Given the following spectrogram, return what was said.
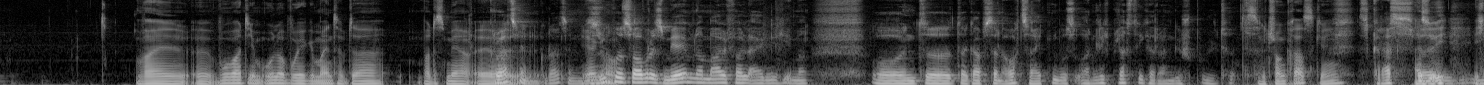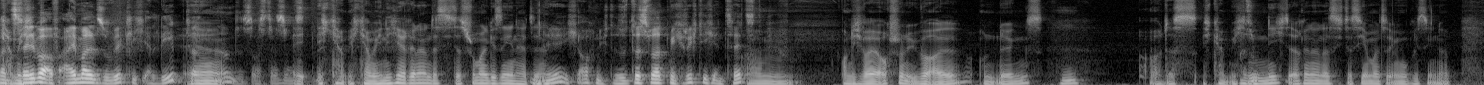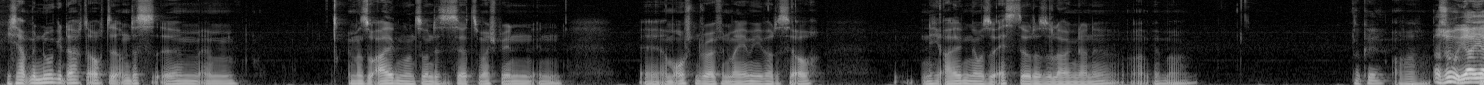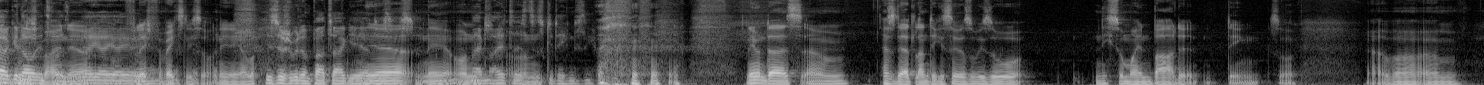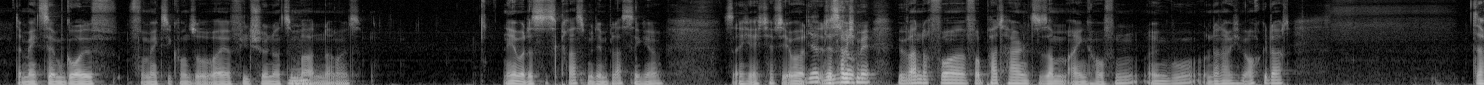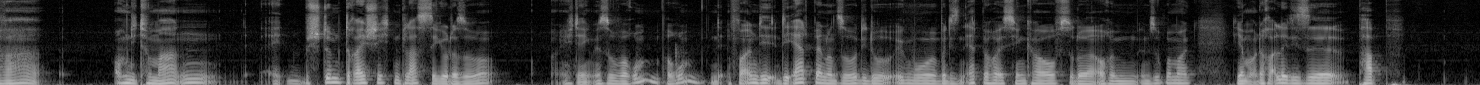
weil, äh, wo wart ihr im Urlaub, wo ihr gemeint habt, da war das Meer? Äh, Kroatien, Kroatien. Ja, Super genau. sauberes Meer im Normalfall eigentlich immer. Und äh, da gab es dann auch Zeiten, wo es ordentlich Plastik herangespült hat. Das ist halt schon krass, gell? Das ist krass, also ich, ich man selber auf einmal so wirklich erlebt hat. ne? das, das, das ich, ich, kann, ich kann mich nicht erinnern, dass ich das schon mal gesehen hätte. Nee, ich auch nicht. Also das hat mich richtig entsetzt. Um, ähm, und ich war ja auch schon überall und nirgends. Hm. Aber das, ich kann mich also, nicht erinnern, dass ich das jemals irgendwo gesehen habe. Ich habe mir nur gedacht, auch, und das ähm, ähm, immer so Algen und so. Und das ist ja zum Beispiel in, in äh, am Ocean Drive in Miami war das ja auch. Nicht Algen, aber so Äste oder so lagen da, ne? Immer. Okay. Achso, ja, ja, genau. Ich mein, ja. Ja, ja, Vielleicht verwechsel ich so. Nee, aber ist ja schon wieder ein paar Tage her. Ja, ist, nee, in und, meinem Alter und, ist das Gedächtnis nicht mehr. nee, und da ist, ähm, also der Atlantik ist ja sowieso nicht so mein Badeding. So. Aber ähm, da merkst du ja im Golf von Mexiko und so, war ja viel schöner zum mhm. Baden damals. Nee, aber das ist krass mit dem Plastik, ja. Das ist eigentlich echt heftig. Aber ja, das, das habe ich mir, wir waren doch vor, vor ein paar Tagen zusammen einkaufen irgendwo und dann habe ich mir auch gedacht, da war um die Tomaten ey, bestimmt drei Schichten Plastik oder so. Ich denke mir so, warum? Warum? Vor allem die, die Erdbeeren und so, die du irgendwo bei diesen Erdbeerhäuschen kaufst oder auch im, im Supermarkt, die haben doch alle diese Papp,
